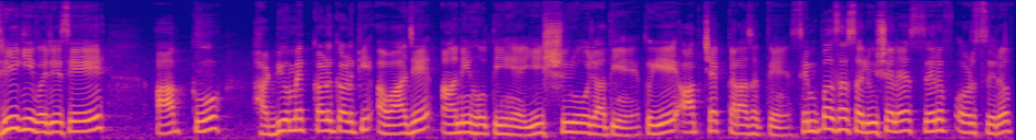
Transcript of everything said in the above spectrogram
थ्री की वजह से आपको हड्डियों में कड़ कड़ की आवाज़ें आनी होती हैं, ये शुरू हो जाती हैं। तो ये आप चेक करा सकते हैं। सिंपल सा सोल्यूशन है, सिर्फ़ और सिर्फ़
